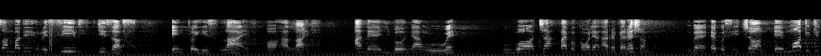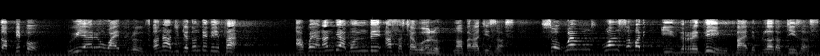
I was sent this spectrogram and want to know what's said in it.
somebody receives Jesus into his life or her life, a na-eyibe onye ahụ uwe uwe ọcha Bible kọwara ya Revelation mgbe egosi John a multitude of people wearing white robes. Ọ na-ajụ kedu ndị bụ agwa ya ndị a bụ ndị asachaworo n'ọbara so when once somebody is redeemed by the blood of Jesus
